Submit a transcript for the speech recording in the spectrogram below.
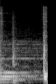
you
